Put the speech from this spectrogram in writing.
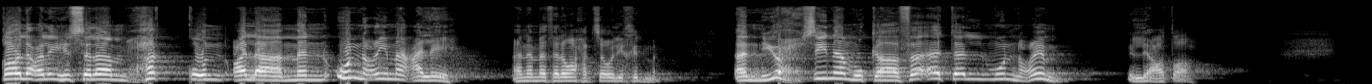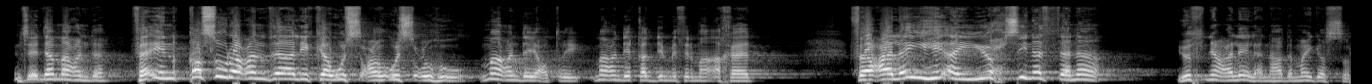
قال عليه السلام حق على من أنعم عليه. أنا مثلا واحد سوى لي خدمة. أن يحسن مكافأة المنعم اللي أعطاه. إنسان ما عنده. فإن قصر عن ذلك وسعه, وسعه ما عنده يعطي ما عنده يقدم مثل ما أخذ. فعليه أن يحسن الثناء. يثني عليه لأن هذا ما يقصر.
